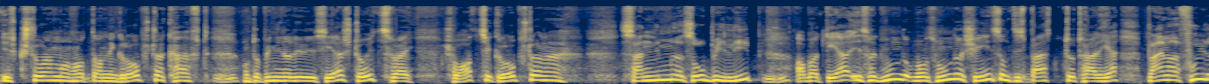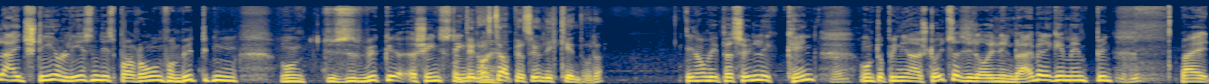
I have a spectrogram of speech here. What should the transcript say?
ist gestorben und hat dann den Grabstein gekauft. Mhm. Und da bin ich natürlich sehr stolz, weil schwarze Grabsteine sind nicht mehr so beliebt. Mhm. Aber der ist halt was Wunderschönes und das passt total her. Bleiben auch viele Leute stehen und lesen das Baron von Wittigen. Und das ist wirklich ein schönes. Und den hast du auch persönlich kennt, oder? Den habe ich persönlich kennt ja. und da bin ich auch stolz, dass ich da in dem Bleiberegiment bin, mhm. weil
